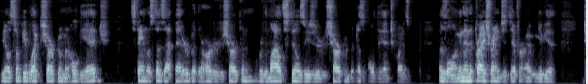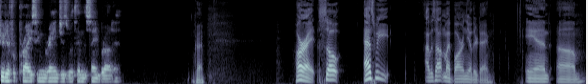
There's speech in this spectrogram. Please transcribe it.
You know, some people like to sharpen them and hold the edge. Stainless does that better, but they're harder to sharpen. Where the mild steel is easier to sharpen, but doesn't hold the edge quite as as long. And then the price range is different, right? We give you two different pricing ranges within the same broadhead. Okay. All right. So as we, I was out in my barn the other day, and um,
